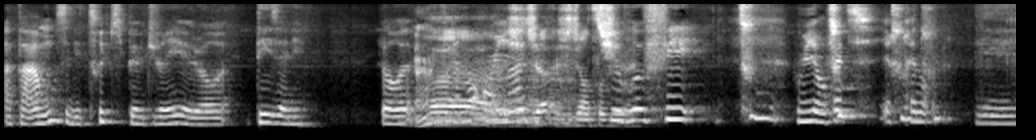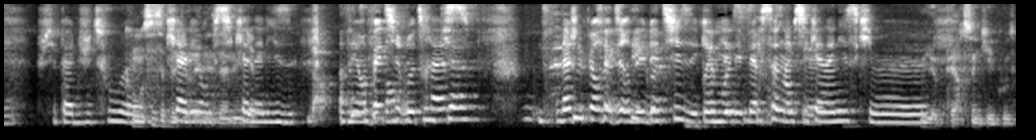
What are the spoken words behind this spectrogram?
apparemment, c'est des trucs qui peuvent durer euh, genre, des années. Genre, euh, Ah, vraiment, en oui, j'ai mode, déjà, entendu. tu ouais. refais tout. Oui, en fait, ils tout, reprennent. Et... Je suis pas du tout euh, Comment ça, calée en psychanalyse. En Mais en fait, ils retracent. Là, j'ai peur de dire des bêtises et qu'il Ouais, y a des personnes en psychanalyse qui me. Il y a personne qui écoute.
